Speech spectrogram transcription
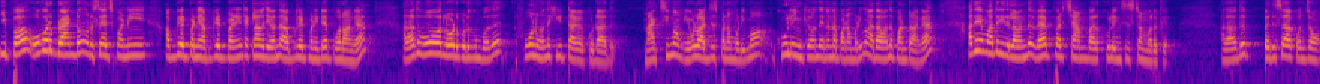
இப்போ ஒவ்வொரு பிராண்டும் ரிசர்ச் பண்ணி அப்கிரேட் பண்ணி அப்கிரேட் பண்ணி டெக்னாலஜி வந்து அப்கிரேட் பண்ணிகிட்டே போகிறாங்க அதாவது ஓவர் லோடு கொடுக்கும்போது ஃபோன் வந்து ஹீட் ஆகக்கூடாது. மேக்ஸிமம் எவ்வளோ அட்ஜஸ்ட் பண்ண முடியுமோ கூலிங்க்கு வந்து என்னென்ன பண்ண முடியுமோ அதை வந்து பண்ணுறாங்க அதே மாதிரி இதில் வந்து வேப்பர் சாம்பர் கூலிங் சிஸ்டம் இருக்குது அதாவது பெருசாக கொஞ்சம்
